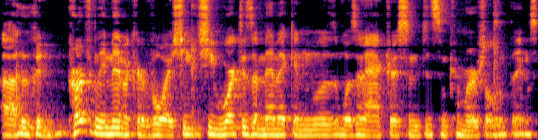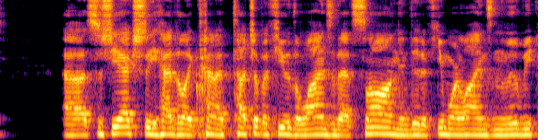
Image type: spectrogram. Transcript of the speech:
uh, who could perfectly mimic her voice. She she worked as a mimic and was, was an actress and did some commercials and things. Uh, so she actually had to like kind of touch up a few of the lines of that song and did a few more lines in the movie.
